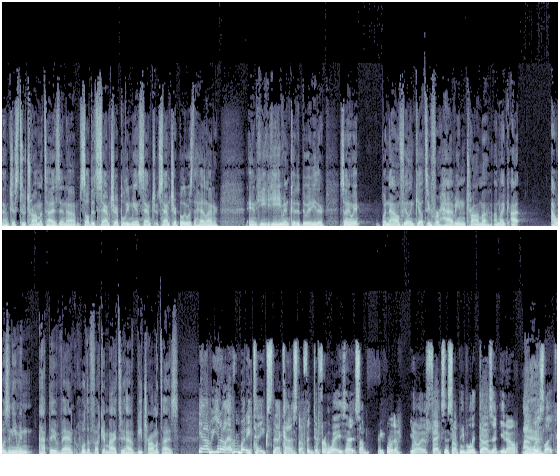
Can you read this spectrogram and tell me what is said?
I'm just too traumatized. And um, so did Sam Tripoli. Me and Sam Sam Tripoli was the headliner, and he he even couldn't do it either. So anyway, but now I'm feeling guilty for having trauma. I'm like I I wasn't even at the event. Who the fuck am I to have be traumatized? Yeah, but you know, everybody takes that kind of stuff in different ways. And some people it you know it affects, and some people it doesn't. You know, I was like,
